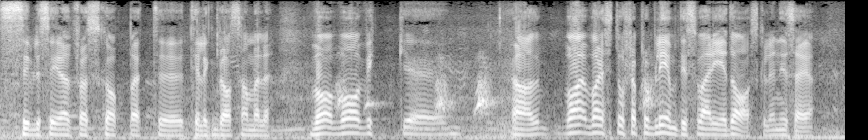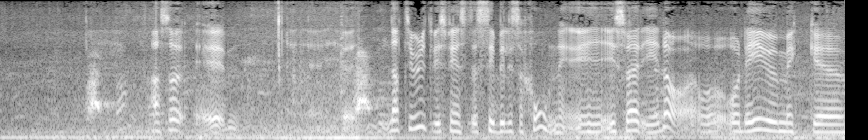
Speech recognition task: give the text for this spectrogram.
civiliserade för att skapa ett tillräckligt bra samhälle? Vad, vad, vilk, ja, vad, vad är det största problemet i Sverige idag skulle ni säga? Alltså, eh, naturligtvis finns det civilisation i, i Sverige idag och, och, det är ju mycket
